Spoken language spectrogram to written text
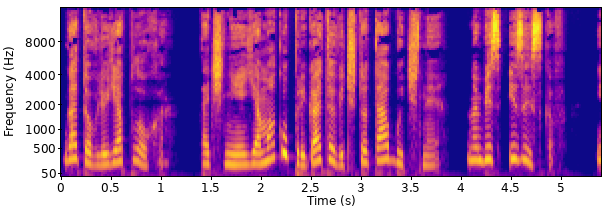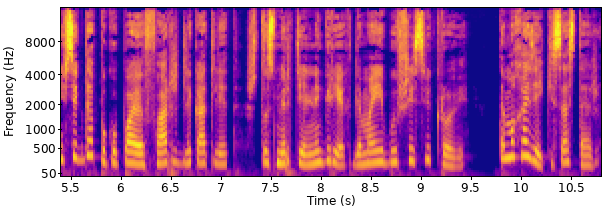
Готовлю я плохо. Точнее, я могу приготовить что-то обычное, но без изысков. И всегда покупаю фарш для котлет, что смертельный грех для моей бывшей свекрови, домохозяйки со стажем.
